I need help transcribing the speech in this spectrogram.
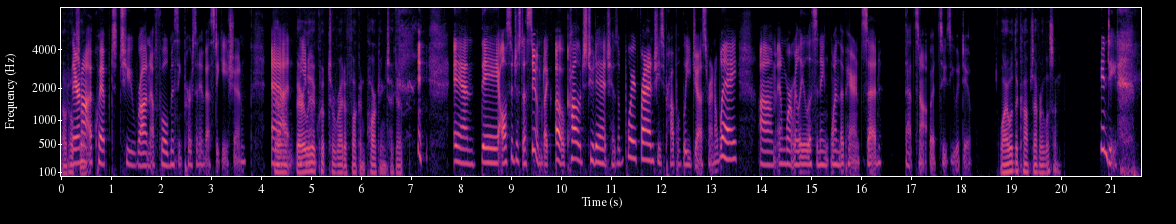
hope they're so. not equipped to run a full missing person investigation, They're and you barely know, equipped to write a fucking parking ticket. and they also just assumed like oh college student she has a boyfriend she's probably just run away um, and weren't really listening when the parents said that's not what susie would do Why would the cops ever listen? indeed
